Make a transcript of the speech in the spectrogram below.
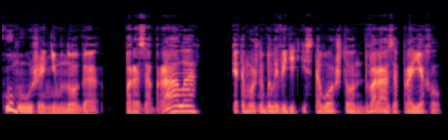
Куму уже немного поразобрала, это можно было видеть из того, что он два раза проехал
